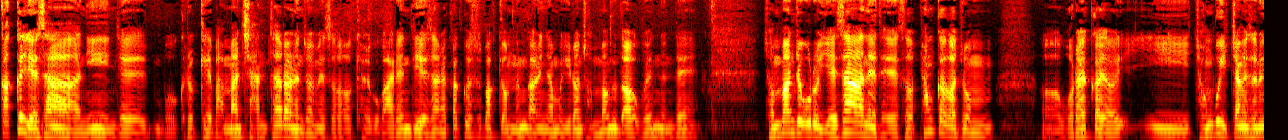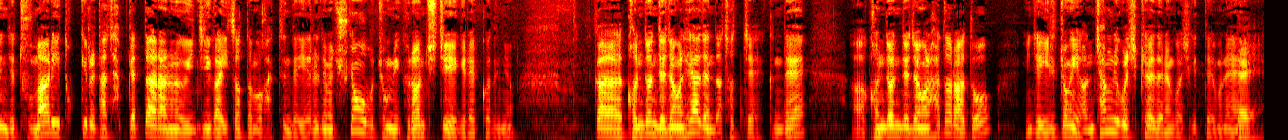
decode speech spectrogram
깎을 예산이 이제 뭐 그렇게 만만치 않다라는 점에서 결국 R&D 예산을 깎을 수밖에 없는 거 아니냐 뭐 이런 전망도 나오고 했는데 전반적으로 예산에 대해서 평가가 좀 어, 뭐랄까요. 이 정부 입장에서는 이제 두 마리 토끼를 다 잡겠다라는 의지가 있었던 것 같은데 예를 들면 추경호 부총리 그런 취지 의 얘기를 했거든요. 그러니까 건전 재정을 해야 된다 첫째. 근데 어, 건전 재정을 하더라도 이제 일종의 연착륙을 시켜야 되는 것이기 때문에 네.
